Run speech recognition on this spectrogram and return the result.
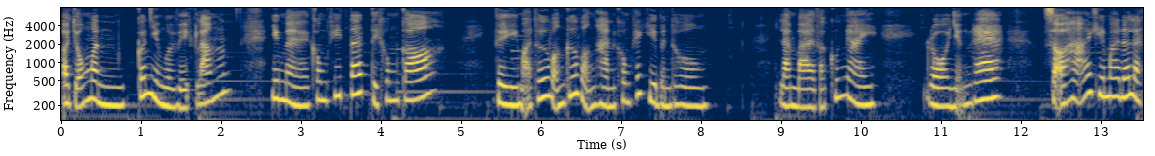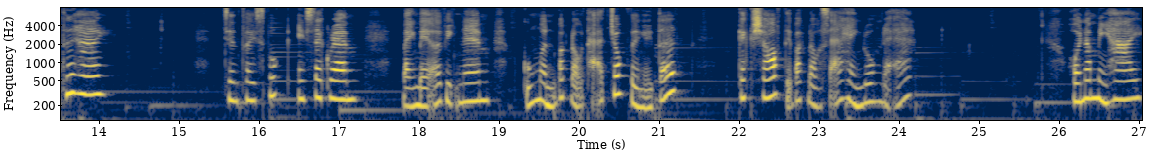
Ở chỗ mình có nhiều người việt lắm, nhưng mà không khí tết thì không có vì mọi thứ vẫn cứ vận hành không khác gì bình thường. Làm bài vào cuối ngày, rồi nhận ra sợ hãi khi mai đó là thứ hai. Trên facebook, instagram, bạn bè ở việt nam của mình bắt đầu thả chốt về ngày tết. Các shop thì bắt đầu xả hàng rôn đã hồi năm 12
